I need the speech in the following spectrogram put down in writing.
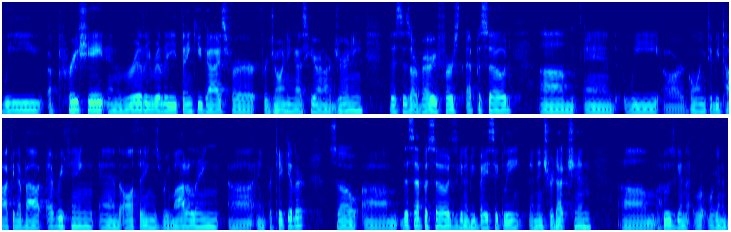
we appreciate and really, really thank you guys for, for joining us here on our journey. This is our very first episode, um, and we are going to be talking about everything and all things remodeling uh, in particular. So, um, this episode is going to be basically an introduction um, who's gonna we're, we're gonna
